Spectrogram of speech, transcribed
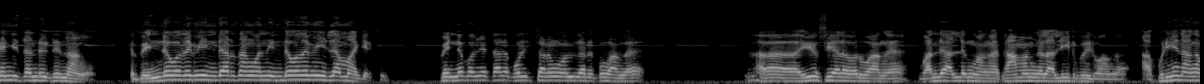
செஞ்சு தந்துட்டு இருந்தாங்க. இப்ப இந்த உதவி இந்த அரசாங்கம் வந்து இந்த உதவி இல்லாம ஆக்கியிருக்கு. இப்ப இன்னும் கொஞ்சத்தால போலீஸ்காரங்க வந்து இறக்குவாங்க. யூசியால வருவாங்க. வந்து அள்ளுங்குவாங்க. சாமான்கள் அள்ளிட்டு போயிடுவாங்க. அப்படியே நாங்க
